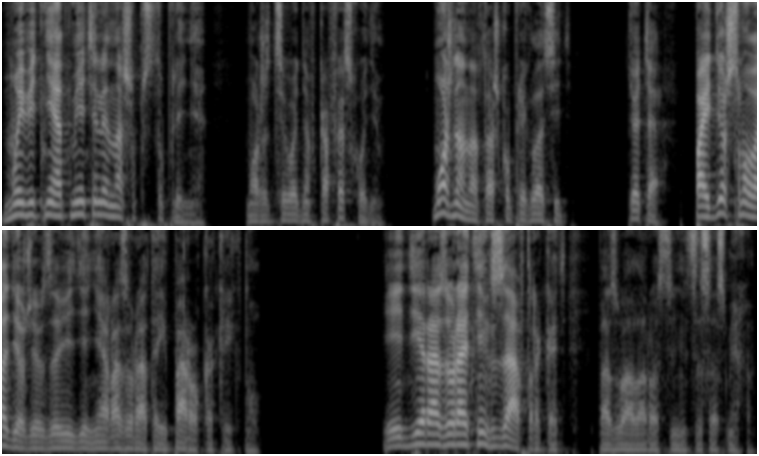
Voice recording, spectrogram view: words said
«Мы ведь не отметили наше поступление. Может, сегодня в кафе сходим? Можно Наташку пригласить?» «Тетя, пойдешь с молодежью в заведение разврата и порока?» — крикнул. «Иди, развратник, завтракать!» — позвала родственница со смехом.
